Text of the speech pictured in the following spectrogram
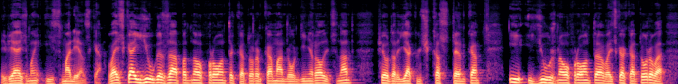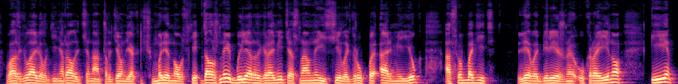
Вязьмы и Смоленска. Войска Юго-Западного фронта, которым командовал генерал-лейтенант Федор Яковлевич Костенко, и Южного фронта, войска которого возглавил генерал-лейтенант Родион Яковлевич Малиновский, должны были разгромить основные силы группы армии «Юг», освободить левобережную Украину и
